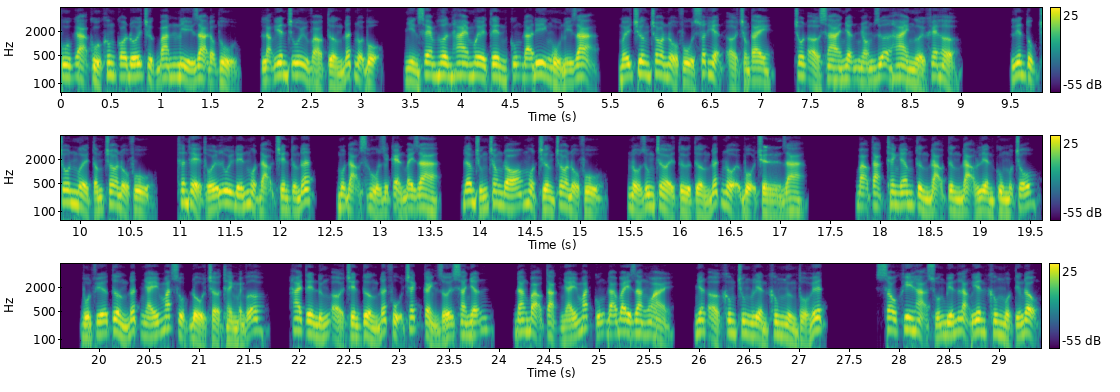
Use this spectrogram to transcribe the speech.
Phù gạ cụ không có đối trực ban nị dạ động thủ, lặng yên chui vào tường đất nội bộ, nhìn xem hơn hai mươi tên cũng đã đi ngủ lý dạ mấy chương cho nổ phù xuất hiện ở trong tay trôn ở xa nhận nhóm giữa hai người khe hở. Liên tục trôn mười tấm cho nổ phù, thân thể thối lui đến một đạo trên tường đất, một đạo sủ dây kèn bay ra, đâm chúng trong đó một trường cho nổ phù, nổ dung trời từ tường đất nội bộ truyền ra. Bạo tạc thanh âm từng đạo từng đạo liền cùng một chỗ, bốn phía tường đất nháy mắt sụp đổ trở thành mảnh vỡ hai tên đứng ở trên tường đất phụ trách cảnh giới xa nhẫn, đang bạo tạc nháy mắt cũng đã bay ra ngoài, nhân ở không trung liền không ngừng thổ huyết. Sau khi hạ xuống biến lặng yên không một tiếng động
